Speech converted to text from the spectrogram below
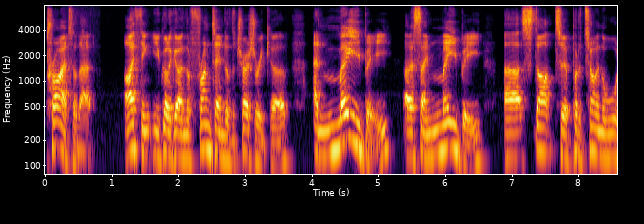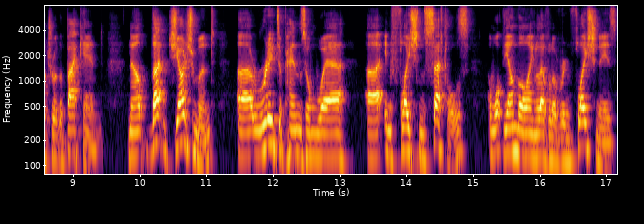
prior to that? I think you've got to go in the front end of the Treasury curve and maybe, I say maybe, uh, start to put a toe in the water at the back end. Now, that judgment uh, really depends on where uh, inflation settles and what the underlying level of inflation is,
